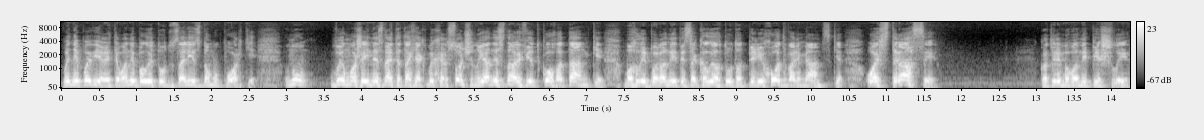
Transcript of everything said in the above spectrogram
Ви не повірите, вони були тут в залізному порті. Ну, ви, може, і не знаєте, так як ми Херсонщину, я не знаю, від кого танки могли боронитися, коли отут от переход в Армянське. Ось траси, котрими вони пішли.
